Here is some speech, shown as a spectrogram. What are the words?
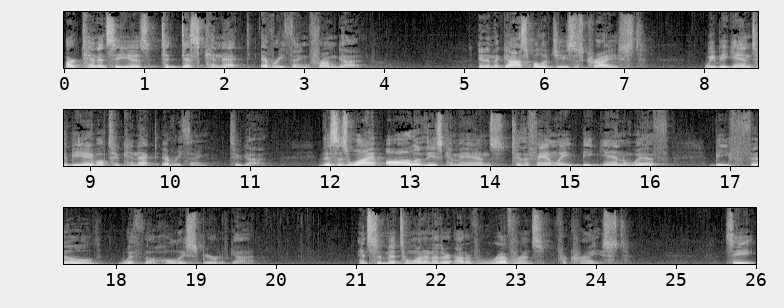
our tendency is to disconnect everything from God. And in the gospel of Jesus Christ, we begin to be able to connect everything to God. This is why all of these commands to the family begin with be filled with the Holy Spirit of God and submit to one another out of reverence for Christ. See,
